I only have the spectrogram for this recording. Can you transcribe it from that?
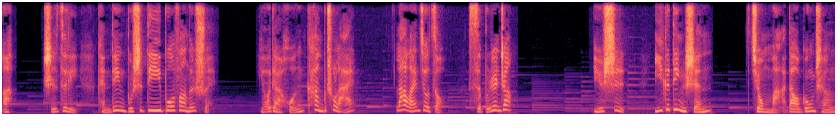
了，池子里肯定不是第一波放的水，有点浑看不出来，拉完就走，死不认账。于是，一个定神，就马到功成。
